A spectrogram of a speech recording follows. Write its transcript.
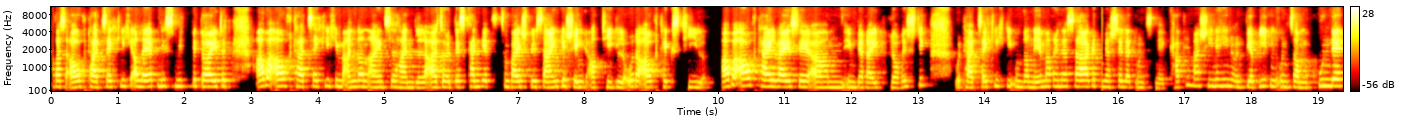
was auch tatsächlich Erlebnis mit bedeutet, aber auch tatsächlich im anderen Einzelhandel. Also das kann jetzt zum Beispiel sein Geschenkartikel oder auch Textil, aber auch teilweise ähm, im Bereich Floristik, wo tatsächlich die Unternehmerinnen sagen, wir stellen uns eine Kaffeemaschine hin und wir bieten unserem Kunde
